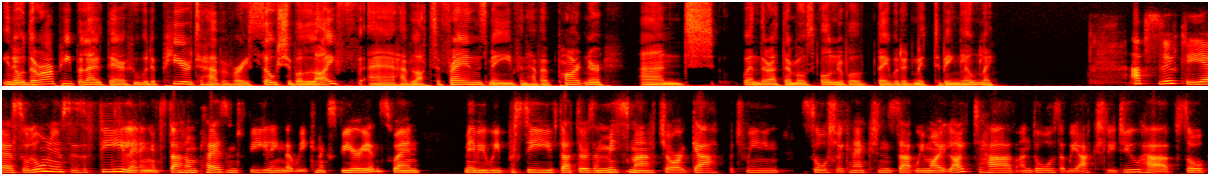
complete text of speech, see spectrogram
you know, there are people out there who would appear to have a very sociable life, uh, have lots of friends, may even have a partner, and when they're at their most vulnerable, they would admit to being lonely. Absolutely, yeah. So loneliness is a feeling. It's that unpleasant feeling that we can experience when maybe we perceive that there's a mismatch or a gap between social connections that we might like to have and those that we actually do have. So,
